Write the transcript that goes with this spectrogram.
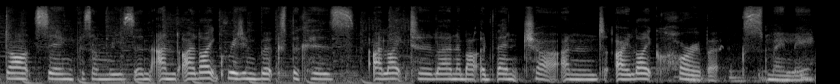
dancing for some reason, and I like reading books because I like to learn about adventure and I like horror books mainly.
